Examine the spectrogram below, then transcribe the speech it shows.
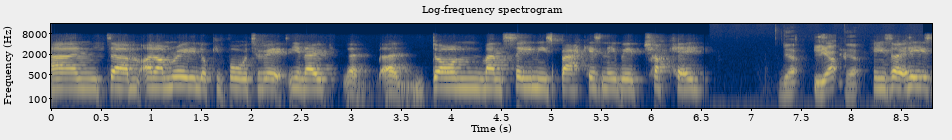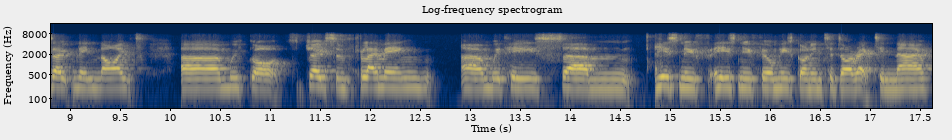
and um, and I'm really looking forward to it. You know, uh, uh, Don Mancini's back, isn't he, with Chucky? Yeah. Yeah. He's uh, he's opening night. Um, we've got Jason Flemyng um, with his um, his new his new film. He's gone into directing now.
